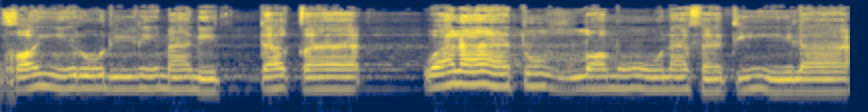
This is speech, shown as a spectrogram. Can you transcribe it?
خير لمن اتقى. ولا تظلمون فتيلا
